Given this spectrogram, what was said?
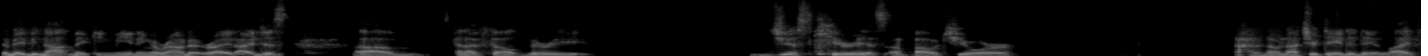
and maybe not making meaning around it right? I just um and i felt very just curious about your i don't know not your day-to-day life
